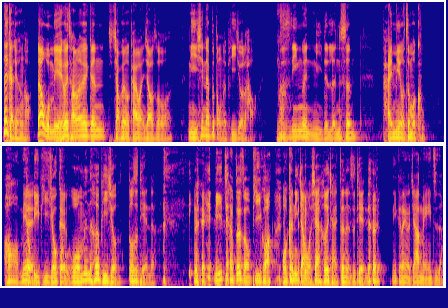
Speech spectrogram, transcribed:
那个感觉很好。那我们也会常常会跟小朋友开玩笑说：“你现在不懂得啤酒的好，只是因为你的人生还没有这么苦哦，没有比啤酒苦。我们喝啤酒都是甜的。你讲这种屁话，我跟你讲，我现在喝起来真的是甜的。你可能有加梅子啊。”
